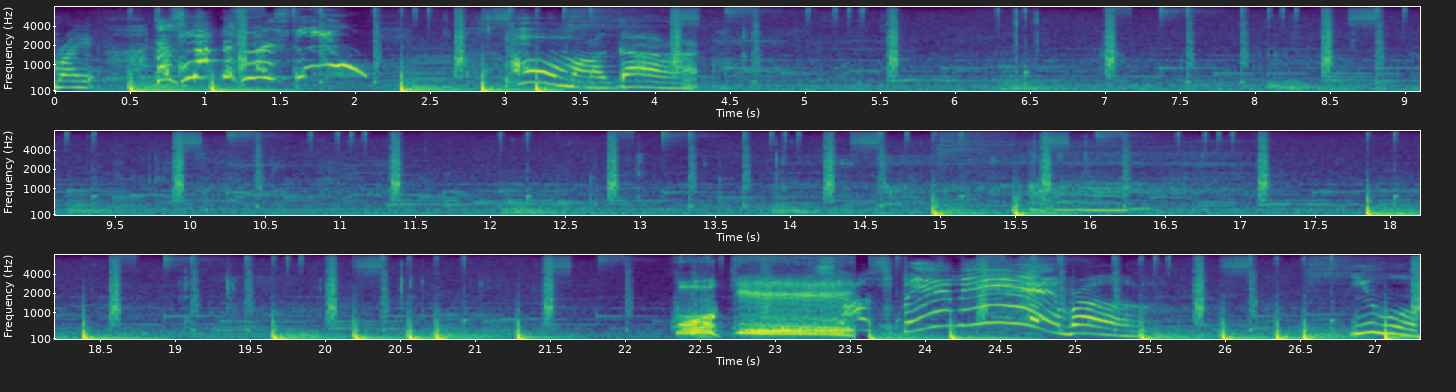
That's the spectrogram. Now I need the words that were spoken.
I'm right here. That's not that's not a steal. Oh my god. Cookie! Stop spamming, bro. You a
